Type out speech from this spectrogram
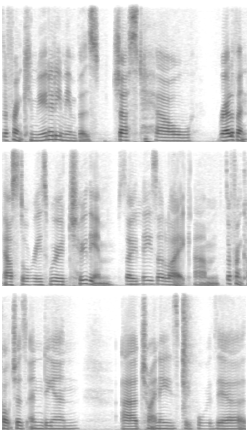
different community members just how relevant our stories were to them. So mm. these are like um, different cultures, Indian, uh, Chinese people were there,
